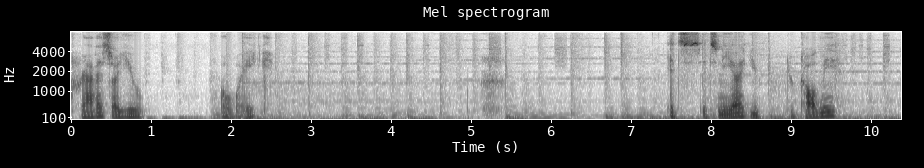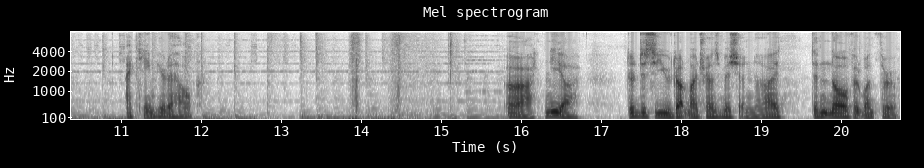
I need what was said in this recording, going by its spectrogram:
Travis, are you awake? It's Nya. You you called me? I came here to help. Ah, Nya. Good to see you got my transmission. I didn't know if it went through.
